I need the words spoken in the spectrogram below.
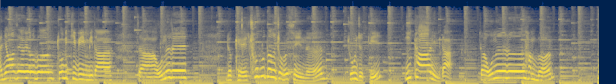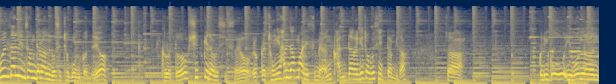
안녕하세요 여러분. 조기TV입니다. 자 오늘은 이렇게 초보자도 접을 수 있는 종이접기 2탄입니다. 자 오늘은 한번 뿔 달린 상자라는 것을 접어볼 건데요. 그것도 쉽게 접을 수 있어요. 이렇게 종이 한 장만 있으면 간단하게 접을 수 있답니다. 자 그리고 이거는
